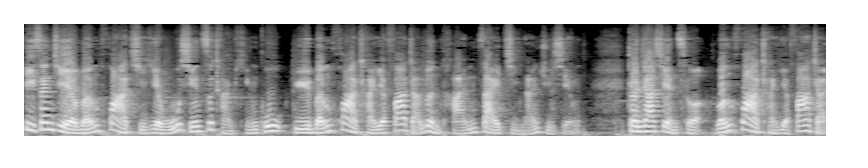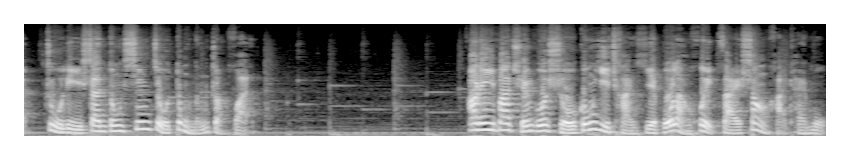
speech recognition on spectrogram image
第三届文化企业无形资产评估与文化产业发展论坛在济南举行，专家献策文化产业发展，助力山东新旧动能转换。二零一八全国手工艺产业博览会在上海开幕，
